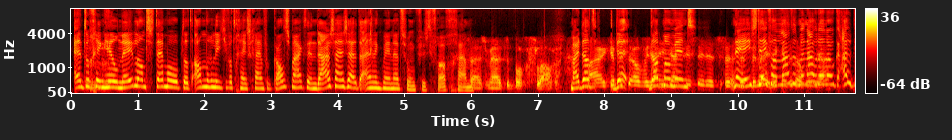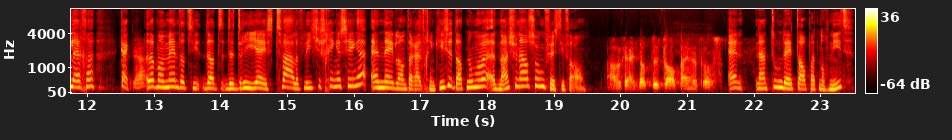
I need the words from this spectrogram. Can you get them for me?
En toen ging heel Nederland stemmen op dat andere liedje... wat geen schijn van kans maakte. En daar zijn ze uiteindelijk mee naar het Songfestival gegaan. zijn ze mij uit de bocht gevlogen. Maar dat, maar de- over dat moment... het, het nee. Stefan, laat het me nou dan ook uitleggen. Kijk, dat moment dat, die- dat de drie J's twaalf liedjes gingen zingen... en Nederland daaruit ging kiezen, dat noemen we het Nationaal Songfestival. Oké, dat doet al pijn het. En nou, toen deed Talpa het nog niet.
